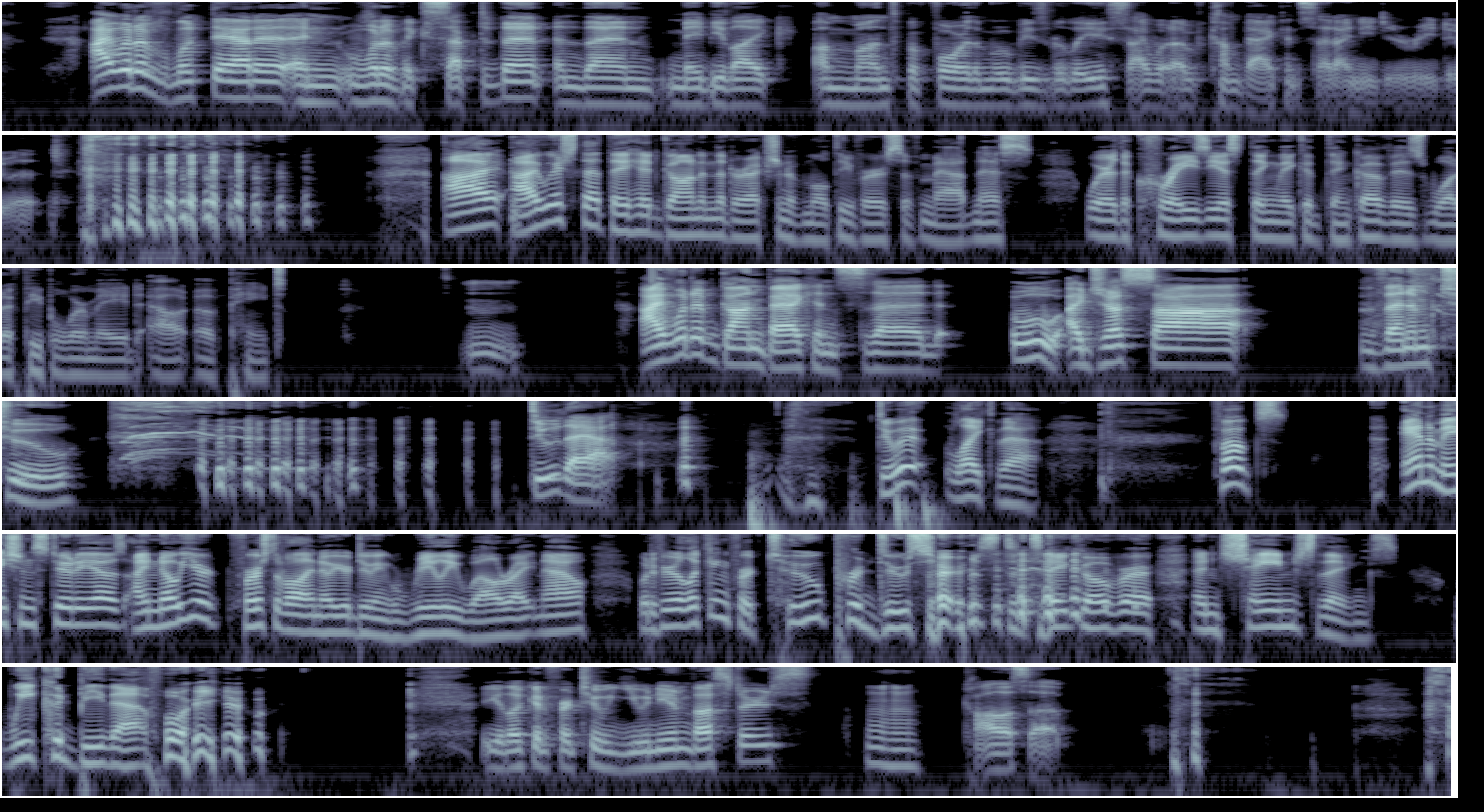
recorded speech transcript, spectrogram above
I would have looked at it and would have accepted it, and then maybe like a month before the movie's release, I would have come back and said, "I need you to redo it." I I wish that they had gone in the direction of multiverse of madness, where the craziest thing they could think of is what if people were made out of paint. Mm. I would have gone back and said, "Ooh, I just saw Venom two. Do that." Do it like that. Folks, animation studios, I know you're first of all, I know you're doing really well right now, but if you're looking for two producers to take over and change things, we could be that for you. Are you looking for two Union Busters? Mm-hmm. Call us up.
